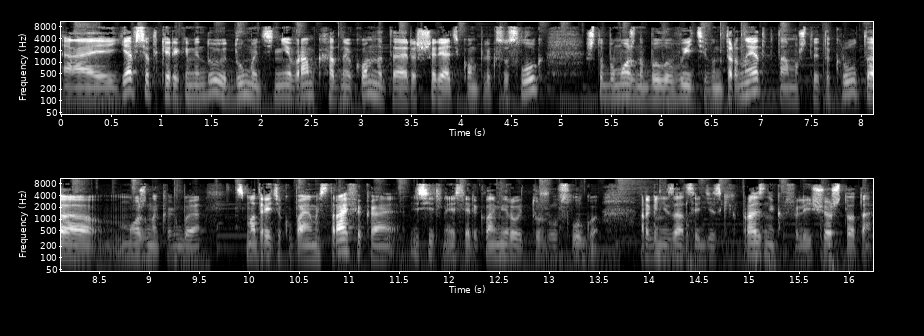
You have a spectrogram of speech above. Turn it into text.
э, я все-таки рекомендую думать не в рамках одной комнаты, а расширять комплекс услуг, чтобы можно было выйти в интернет, потому что это круто, можно как бы смотреть окупаемость трафика, действительно, если рекламировать ту же услугу организации детских праздников или еще что-то.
